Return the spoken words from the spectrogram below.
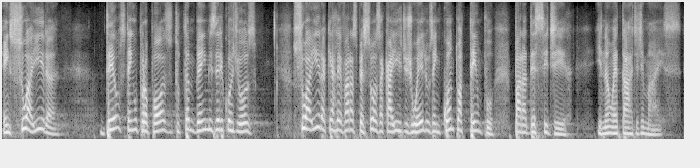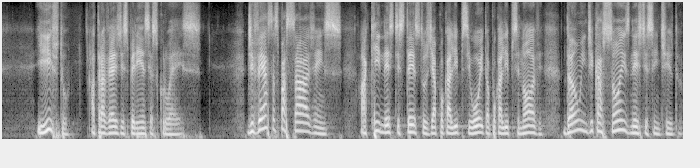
Em sua ira, Deus tem um propósito também misericordioso. Sua ira quer levar as pessoas a cair de joelhos enquanto há tempo para decidir, e não é tarde demais. E isto através de experiências cruéis. Diversas passagens aqui nestes textos de Apocalipse 8, Apocalipse 9, dão indicações neste sentido.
